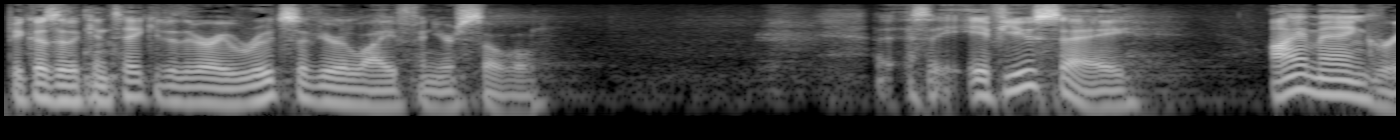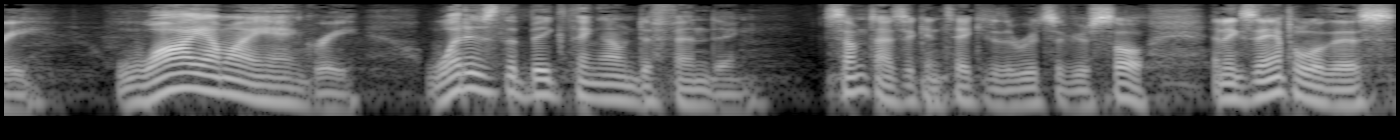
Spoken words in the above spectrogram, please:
because it can take you to the very roots of your life and your soul. If you say, I'm angry. Why am I angry? What is the big thing I'm defending? Sometimes it can take you to the roots of your soul. An example of this,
